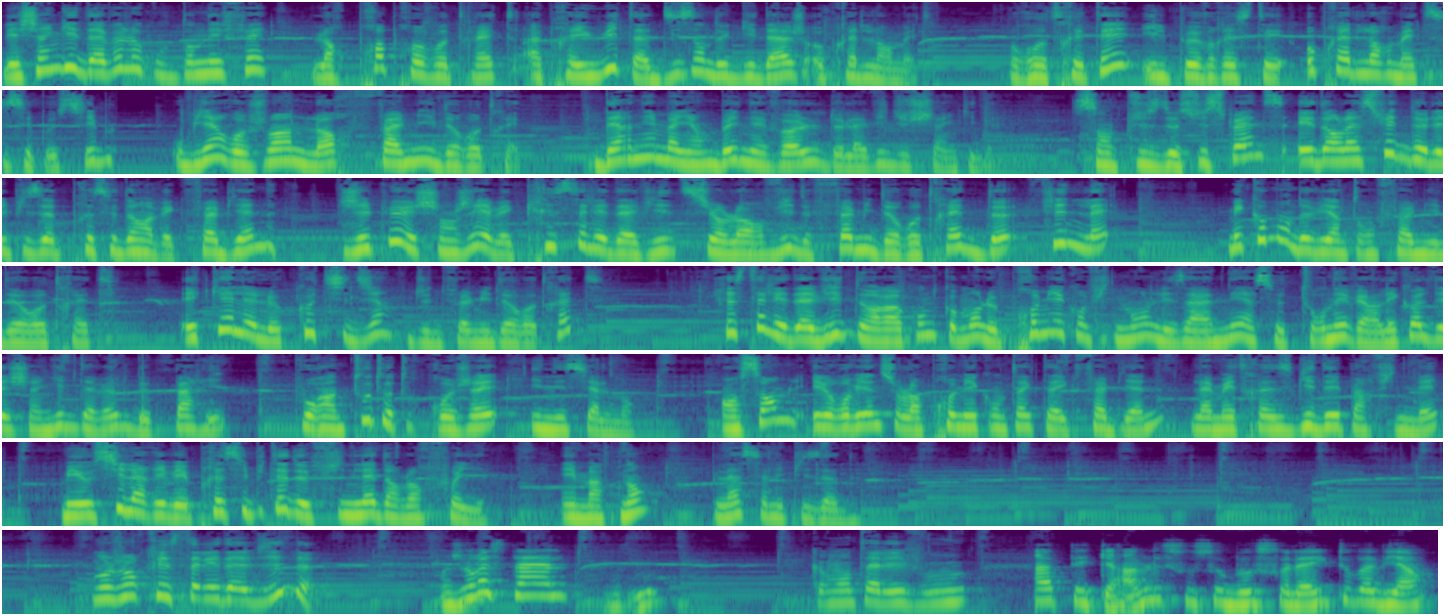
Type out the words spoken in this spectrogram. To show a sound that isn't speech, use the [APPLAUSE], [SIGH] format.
Les chiens guides aveugles ont en effet leur propre retraite après 8 à 10 ans de guidage auprès de leur maître. Retraités, ils peuvent rester auprès de leur maître si c'est possible, ou bien rejoindre leur famille de retraite, dernier maillon bénévole de la vie du chien guide. Sans plus de suspense, et dans la suite de l'épisode précédent avec Fabienne, j'ai pu échanger avec Christelle et David sur leur vie de famille de retraite de Finlay. Mais comment devient-on famille de retraite? Et quel est le quotidien d'une famille de retraite? Christelle et David nous racontent comment le premier confinement les a amenés à se tourner vers l'école des chiens guides d'aveugles de Paris pour un tout autre projet initialement. Ensemble, ils reviennent sur leur premier contact avec Fabienne, la maîtresse guidée par Finlay, mais aussi l'arrivée précipitée de Finlay dans leur foyer. Et maintenant, place à l'épisode. Bonjour Christelle et David. Bonjour Estelle. Bonjour. Comment allez-vous? Impeccable, sous ce beau soleil, tout va bien.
